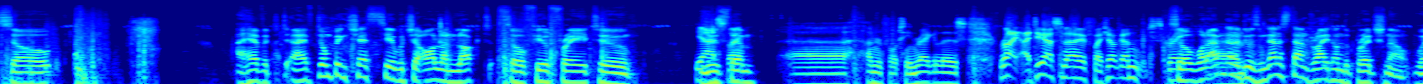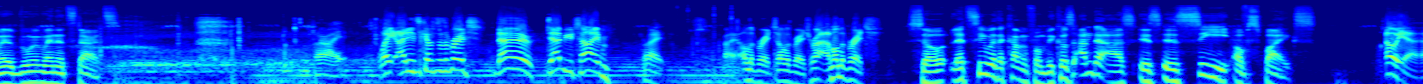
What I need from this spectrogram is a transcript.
So I have a I have dumping chests here which are all unlocked. So feel free to Yeah, use them. Uh, 114 regulars. Right, I do have some ammo for my shotgun, which is great. So what I'm gonna Um, do is I'm gonna stand right on the bridge now when, when it starts. All right. Wait, I need to come to the bridge. No, damn you, time. Right, right, on the bridge, on the bridge. Right, I'm on the bridge. So let's see where they're coming from because under us is a sea of spikes Oh yeah.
